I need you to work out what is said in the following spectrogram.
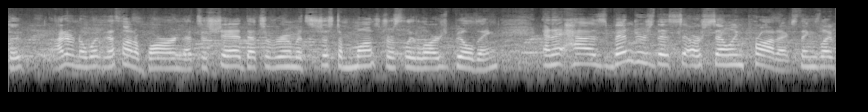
the, I don't know what, that's not a barn, that's a shed, that's a room, it's just a monstrously large building. And it has vendors that are selling products, things like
